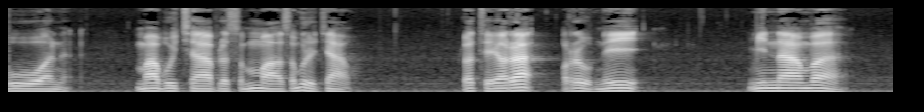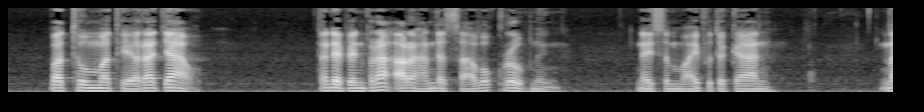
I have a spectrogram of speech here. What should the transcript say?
บัวนะ มาบูชาพระสัมมาสัมพุทธเจ้า พระเถระรูปนี้ มีนามว่าปทุมเถระเจ้าท่านได้เป็นพระอรหันตสาวกรูปหนึ่ง ในสมัยพุทธกาลใน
